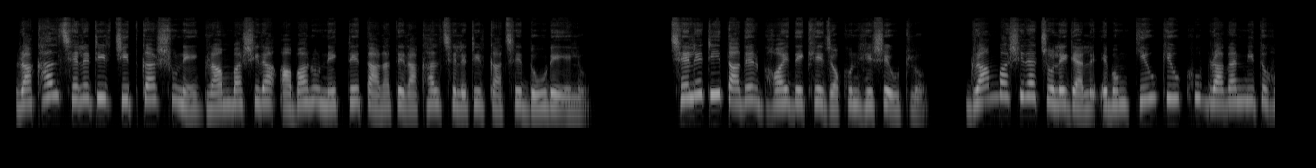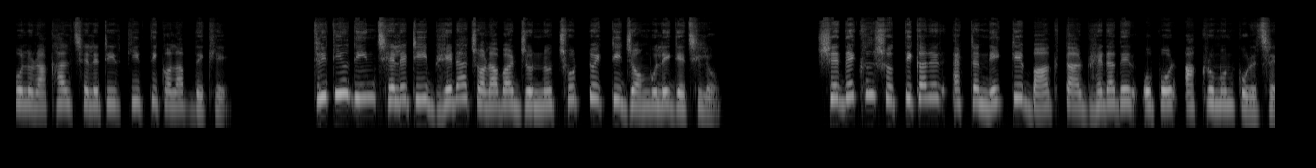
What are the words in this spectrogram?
রাখাল ছেলেটির চিৎকার শুনে গ্রামবাসীরা আবারও নেকটে তাড়াতে রাখাল ছেলেটির কাছে দৌড়ে এলো। ছেলেটি তাদের ভয় দেখে যখন হেসে উঠল। গ্রামবাসীরা চলে গেল এবং কেউ কেউ খুব রাগান্বিত হল রাখাল ছেলেটির কীর্তিকলাপ দেখে। তৃতীয় দিন ছেলেটি ভেড়া চড়াবার জন্য ছোট্ট একটি জঙ্গলে গেছিল। সে দেখল সত্যিকারের একটা নেকটে বাঘ তার ভেড়াদের ওপর আক্রমণ করেছে।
